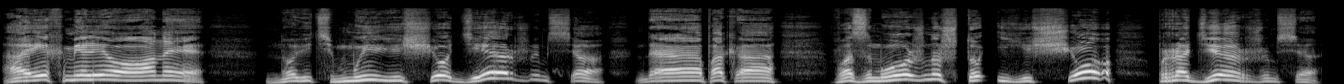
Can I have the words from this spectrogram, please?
а их миллионы. Но ведь мы еще держимся. Да, пока. Возможно, что и еще продержимся.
